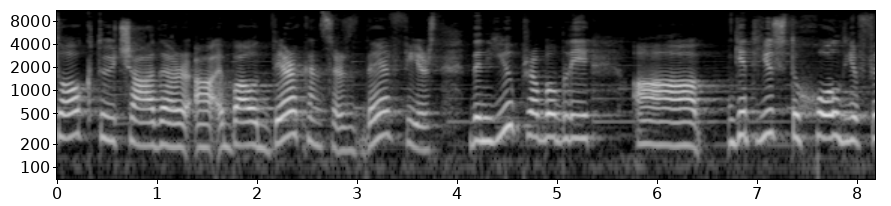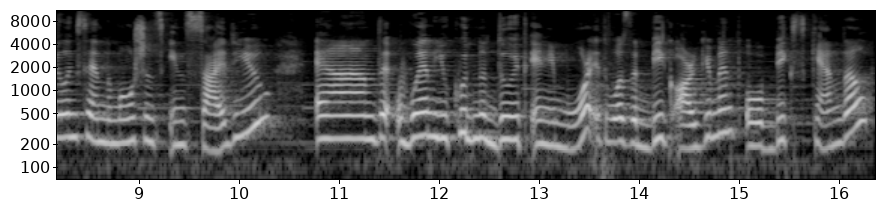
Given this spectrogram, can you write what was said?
talk to each other uh, about their concerns their fears then you probably uh, get used to hold your feelings and emotions inside you and when you could not do it anymore it was a big argument or big scandal.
